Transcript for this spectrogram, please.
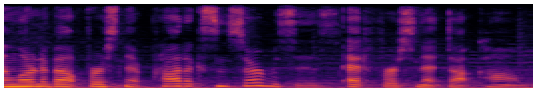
and learn about FirstNet products and services at firstnet.com.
